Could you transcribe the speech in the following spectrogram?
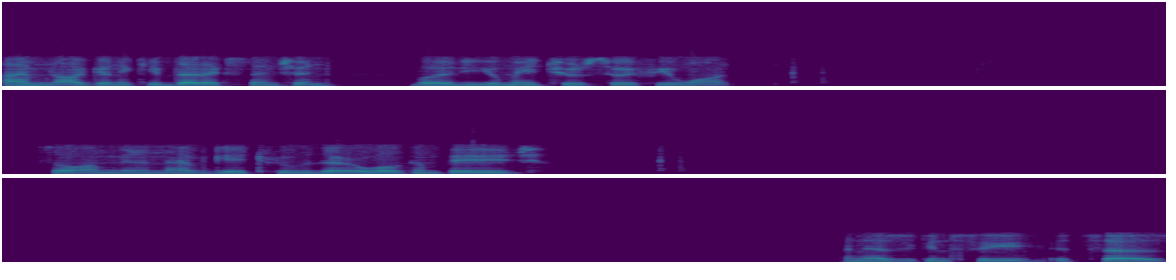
I'm not going to keep that extension, but you may choose to if you want. So I'm going to navigate through their welcome page. And as you can see it says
